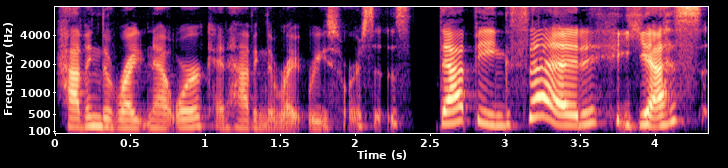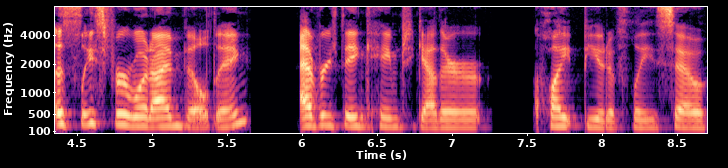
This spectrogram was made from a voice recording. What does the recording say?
having the right network and having the right resources. That being said, yes, at least for what I'm building, everything came together quite beautifully. So,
